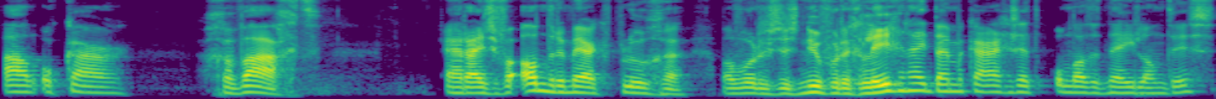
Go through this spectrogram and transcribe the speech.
aan elkaar gewaagd. En reizen voor andere merkploegen, maar worden ze dus nu voor de gelegenheid bij elkaar gezet, omdat het Nederland is.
